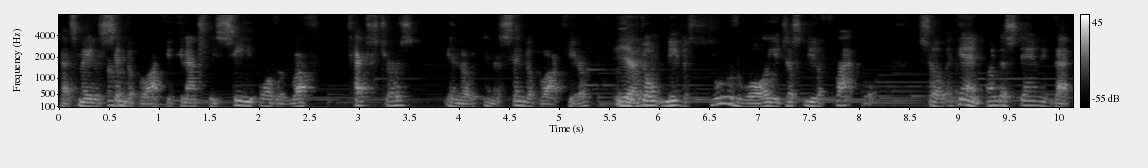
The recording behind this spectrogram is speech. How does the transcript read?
That's made of uh-huh. cinder block. You can actually see all the rough textures in the in the cinder block here. Yeah. You don't need a smooth wall, you just need a flat wall. So again, understanding that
